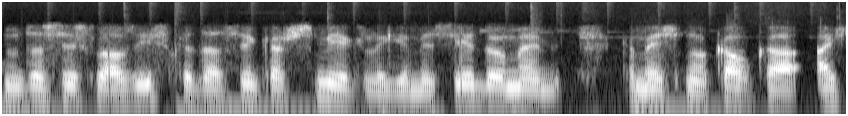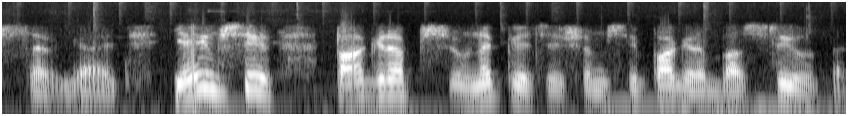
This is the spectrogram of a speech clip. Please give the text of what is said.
Nu, tas izklausās, izskatās vienkārši smieklīgi, ja mēs iedomājamies, ka mēs no kaut kā aizsargājam. Ja jums ir pagrabs un nepieciešams ir pagrabā silta,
